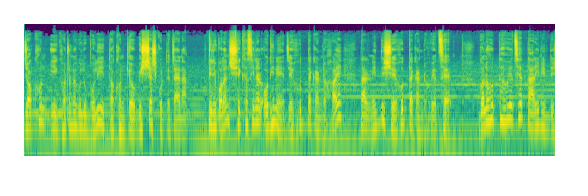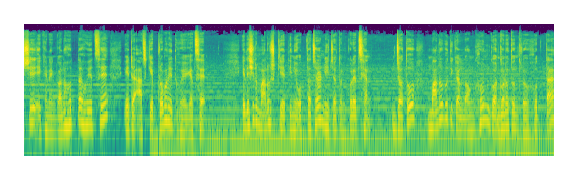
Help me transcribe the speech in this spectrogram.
যখন এই ঘটনাগুলো বলি, তখন কেউ বিশ্বাস করতে চায় না। তিনি বলেন, শেখ হাসিনার অধীনে যে হত্যাকাণ্ড হয়, তার নির্দেশে হত্যাকাণ্ড হয়েছে। গণহত্যা হয়েছে, তারই নির্দেশে এখানে গণহত্যা হয়েছে, এটা আজকে প্রমাণিত হয়ে গেছে। এদেশের মানুষকে তিনি অত্যাচার, নির্যাতন করেছেন। যত মানবাধিকার লঙ্ঘন গণতন্ত্র, হত্যা,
